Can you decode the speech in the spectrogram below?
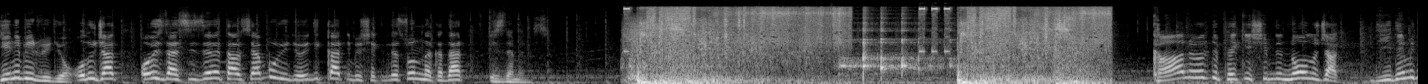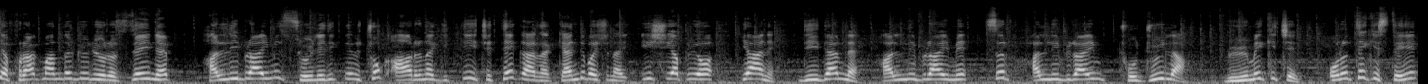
yeni bir video olacak. O yüzden sizlere tavsiyem bu videoyu dikkatli bir şekilde sonuna kadar izlemeniz. Kaan öldü peki şimdi ne olacak? Didem'i de fragmanda görüyoruz. Zeynep Halil İbrahim'in söyledikleri çok ağrına gittiği için tekrardan kendi başına iş yapıyor. Yani Didem'le Halil İbrahim'i sırf Halil İbrahim çocuğuyla büyümek için onun tek isteği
